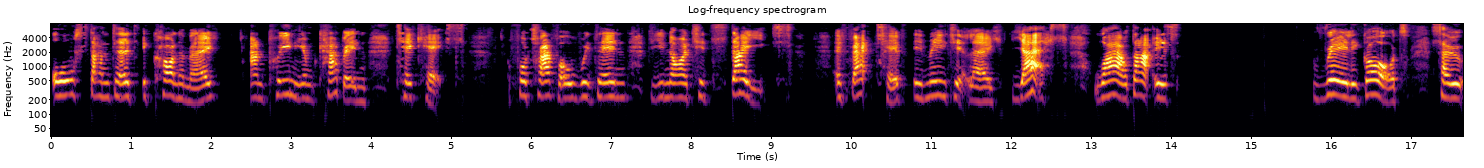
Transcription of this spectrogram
all standard economy and premium cabin tickets for travel within the United States effective immediately. Yes, wow, that is really good. So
